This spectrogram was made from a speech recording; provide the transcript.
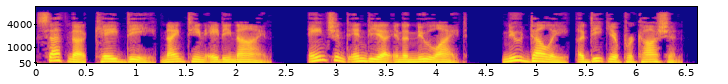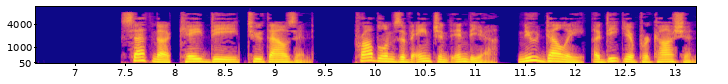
Sethna, K. D. 1989. Ancient India in a New Light. New Delhi, Aditya Prakashan. Sethna, K. D. 2000. Problems of Ancient India. New Delhi, Aditya Prakashan.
